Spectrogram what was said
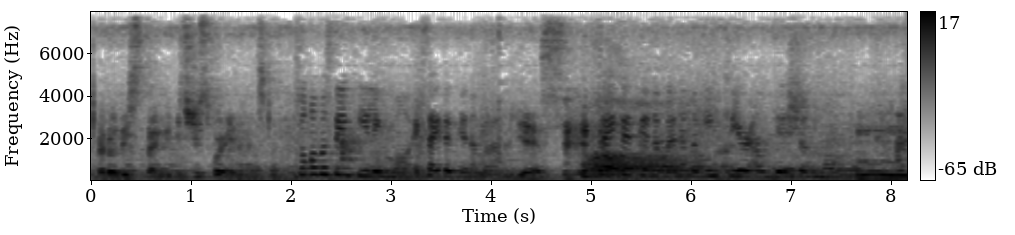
pero this time, it's just for enhancement. So, kamusta yung feeling mo? Excited ka na ba? Yes. Excited ka na ba na maging clear ang vision mo Mm. at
